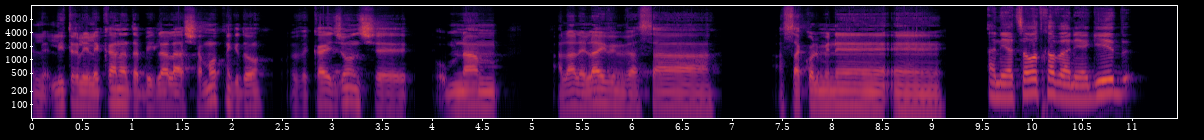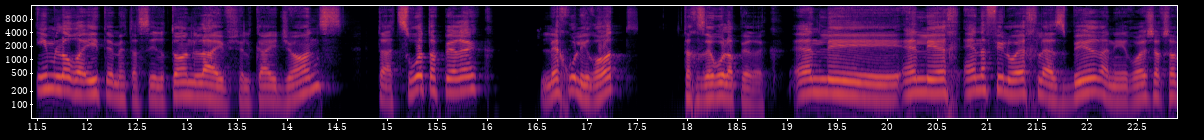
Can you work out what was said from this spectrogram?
literally לקנדה בגלל האשמות נגדו, וקאי ג'ונס שאומנם עלה ללייבים ועשה עשה כל מיני... אה... אני אעצור אותך ואני אגיד, אם לא ראיתם את הסרטון לייב של קאי ג'ונס, תעצרו את הפרק, לכו לראות, תחזרו לפרק. אין לי, אין לי איך, אין אפילו איך להסביר, אני רואה שעכשיו,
